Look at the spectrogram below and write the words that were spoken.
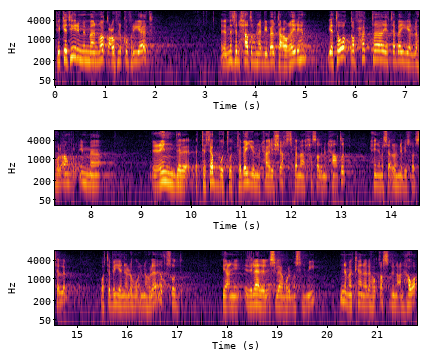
في كثير ممن وقعوا في الكفريات مثل حاطب بن أبي بلتع وغيرهم يتوقف حتى يتبين له الأمر إما عند التثبت والتبين من حال الشخص كما حصل من حاطب حينما سأله النبي صلى الله عليه وسلم وتبين له أنه لا يقصد يعني إذلال الإسلام والمسلمين إنما كان له قصد عن هوى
